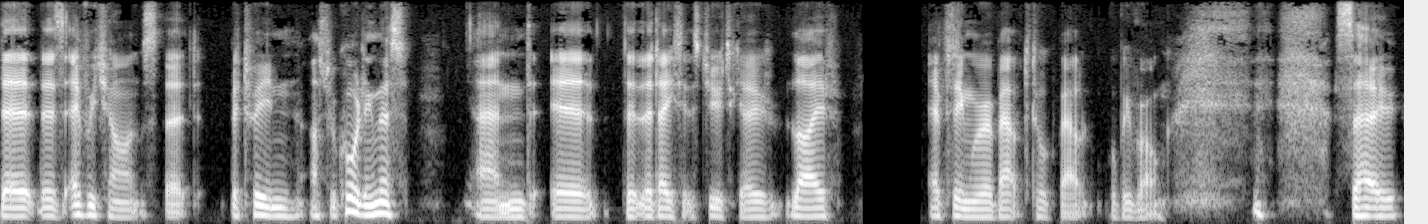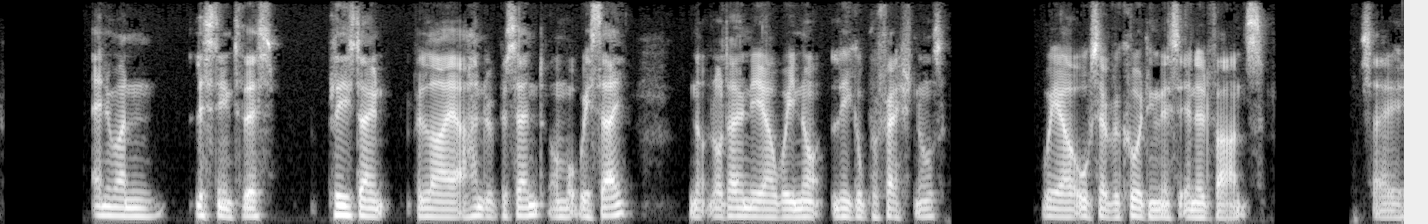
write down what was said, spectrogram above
there, there's every chance that between us recording this and uh, the, the date it's due to go live, everything we're about to talk about will be wrong. so anyone listening to this, please don't rely 100% on what we say. Not not only are we not legal professionals, we are also recording this in advance. So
